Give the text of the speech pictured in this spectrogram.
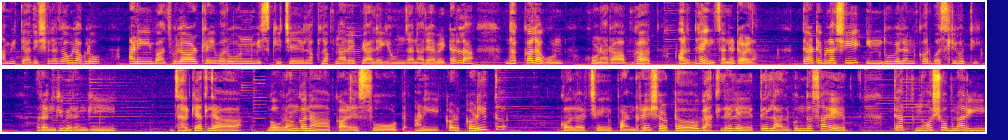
आम्ही त्या दिशेला जाऊ लागलो आणि बाजूला ट्रेवरून विस्कीचे लखलखणारे प्याले घेऊन जाणाऱ्या वेटरला धक्का लागून होणारा अपघात अर्ध्या इंचाने टळला. त्या टेबलाशी इंदू वेलणकर बसली होती. रंगीबेरंगी झग्यातल्या गौरांगना काळे सूट आणि कडकडीत कॉलरचे पांढरे शर्ट घातलेले ते लालबुंद साहेब. त्यात न शोभणारी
